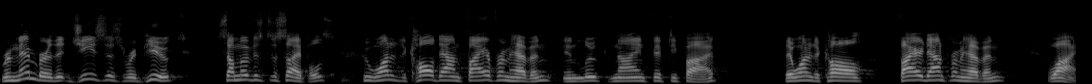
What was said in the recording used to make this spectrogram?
Remember that Jesus rebuked some of his disciples who wanted to call down fire from heaven in Luke 9 55. They wanted to call fire down from heaven. Why?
